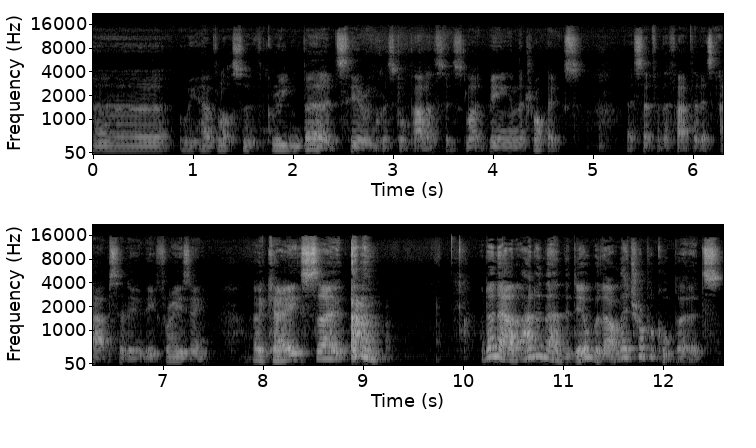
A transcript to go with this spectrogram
Uh, we have lots of green birds here in Crystal Palace. It's like being in the tropics, except for the fact that it's absolutely freezing. Okay, so I don't know. How, I don't know how to deal with that. Are they tropical birds?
